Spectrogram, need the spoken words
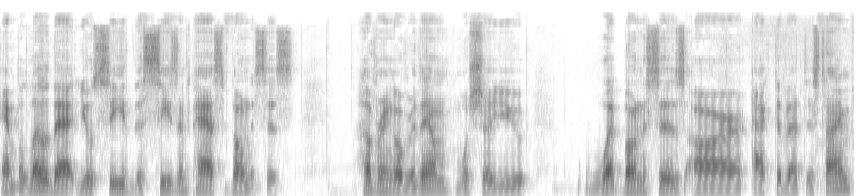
And below that, you'll see the Season Pass bonuses. Hovering over them will show you what bonuses are active at this time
